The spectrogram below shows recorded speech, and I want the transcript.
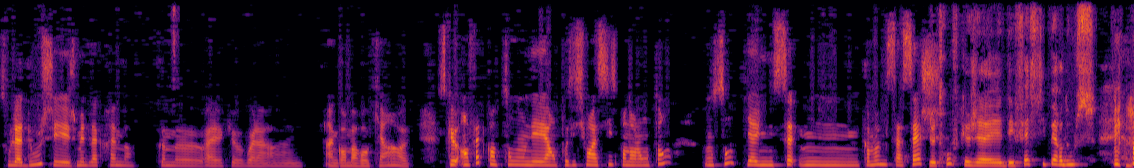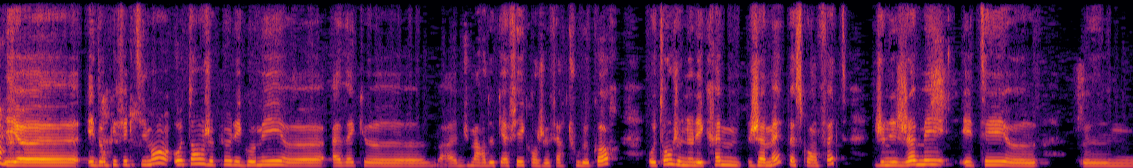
sous la douche et je mets de la crème, comme euh, avec voilà un, un gant marocain. Parce que en fait, quand on est en position assise pendant longtemps, on sent qu'il y a une, une, quand même ça sèche. Je trouve que j'ai des fesses hyper douces et euh, et donc effectivement autant je peux les gommer euh, avec euh, bah, du marc de café quand je vais faire tout le corps, autant je ne les crème jamais parce qu'en fait je n'ai jamais été euh, euh,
